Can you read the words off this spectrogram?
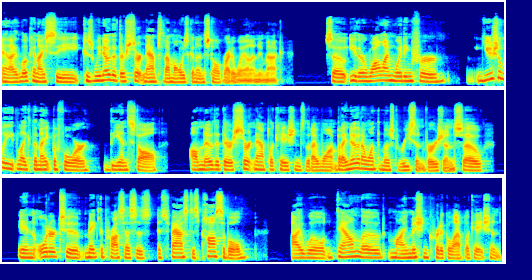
and I look and I see because we know that there's certain apps that I'm always going to install right away on a new Mac. So either while I'm waiting for usually like the night before the install, I'll know that there are certain applications that I want, but I know that I want the most recent version. So, in order to make the process as, as fast as possible, I will download my mission critical application.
